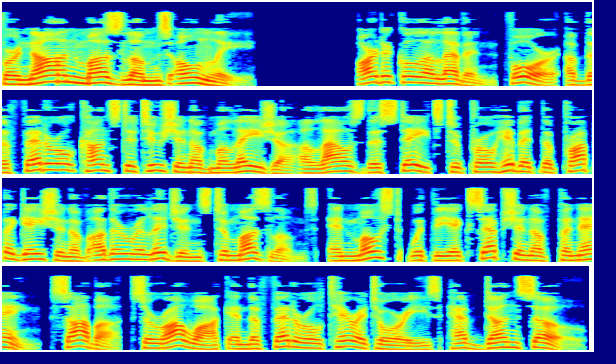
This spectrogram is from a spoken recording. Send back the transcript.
for non-Muslims only. Article 11 of the Federal Constitution of Malaysia allows the states to prohibit the propagation of other religions to Muslims, and most with the exception of Penang, Sabah, Sarawak and the Federal Territories have done so.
